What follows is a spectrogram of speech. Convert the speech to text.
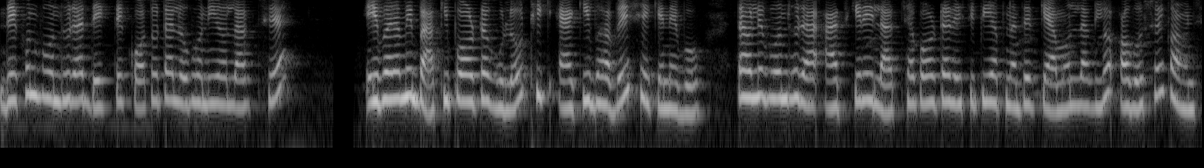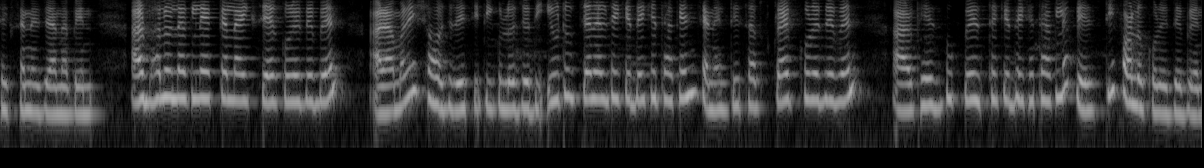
দেখুন বন্ধুরা, দেখতে কতটা লোভনীয় লাগছে। এবার আমি বাকি পরোটাগুলো ঠিক একইভাবে সেঁকে নেব। তাহলে বন্ধুরা, আজকের এই লাচ্ছা পরোটা রেসিপি আপনাদের কেমন লাগল অবশ্যই কমেন্ট সেকশানে জানাবেন। আর ভালো লাগলে একটা লাইক শেয়ার করে দেবেন। আর আমার এই সহজ রেসিপিগুলো যদি ইউটিউব চ্যানেল থেকে দেখে থাকেন চ্যানেলটি সাবস্ক্রাইব করে দেবেন। আর ফেসবুক পেজ থেকে দেখে থাকলে পেজটি ফলো করে দেবেন।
